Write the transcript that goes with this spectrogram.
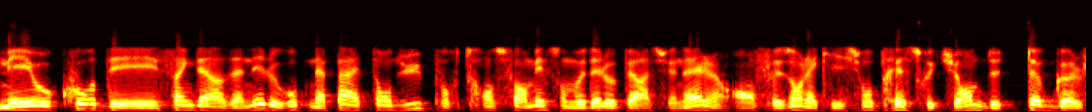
Mais au cours des cinq dernières années, le groupe n'a pas attendu pour transformer son modèle opérationnel en faisant l'acquisition très structurante de Top Golf,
